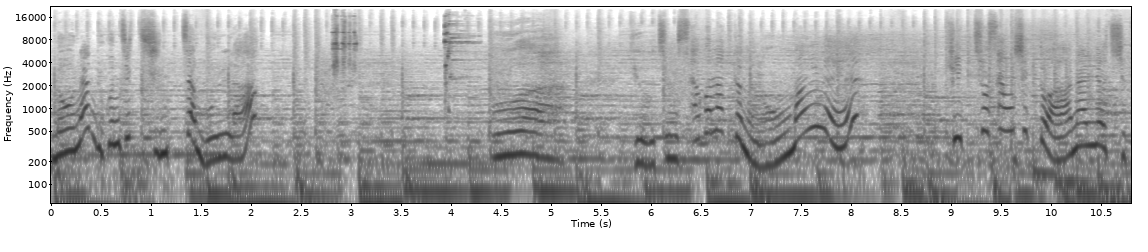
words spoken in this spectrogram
너나 누군지 진짜 몰라? 우와, 요즘 사관학교는 엉망이네. 기초 상식도 안 알려지고.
